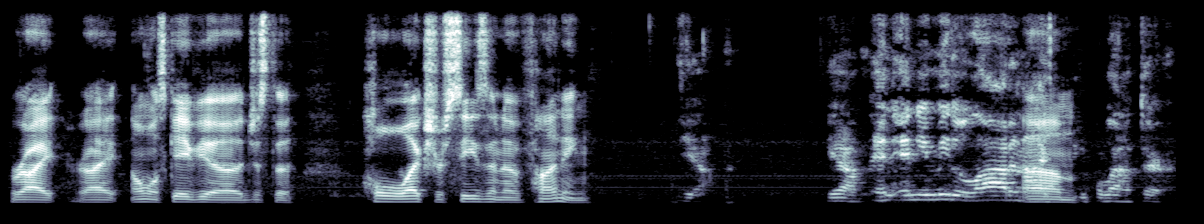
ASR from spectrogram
Right, right. Almost gave you uh, just a whole extra season of hunting. Yeah, yeah, and and you meet a lot of nice Um, people out there.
